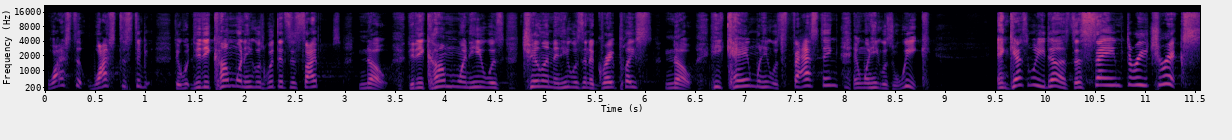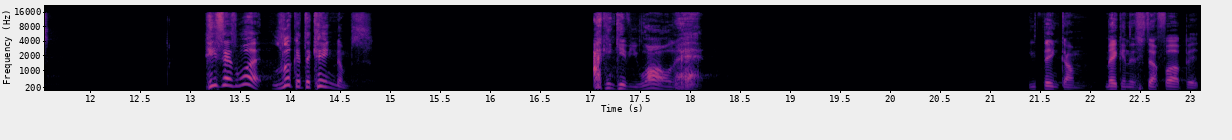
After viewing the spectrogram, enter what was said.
Watch the, watch the, did he come when he was with his disciples? No. Did he come when he was chilling and he was in a great place? No. He came when he was fasting and when he was weak. And guess what he does? The same three tricks. He says, What? Look at the kingdoms. I can give you all that. You think I'm making this stuff up. It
